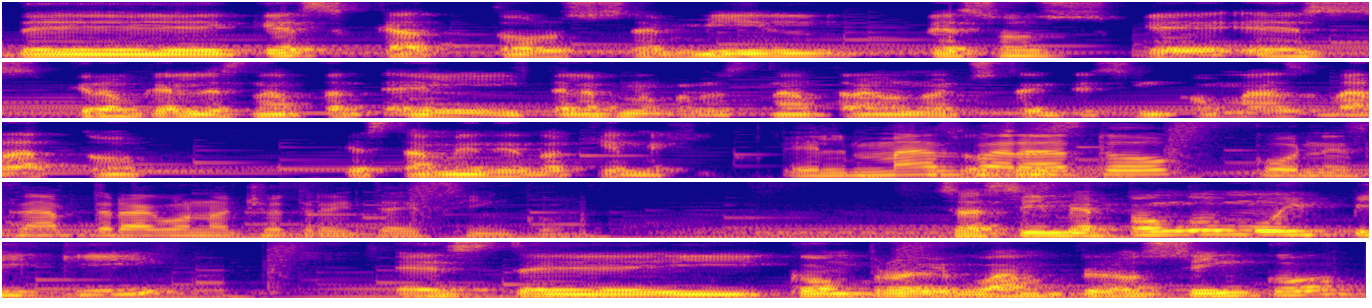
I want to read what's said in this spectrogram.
de que es 14 mil pesos, que es creo que el, el teléfono con el Snapdragon 835 más barato que están vendiendo aquí en México. El más Entonces- barato con Snapdragon 835. O sea, si me pongo muy picky este, y compro el OnePlus 5,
